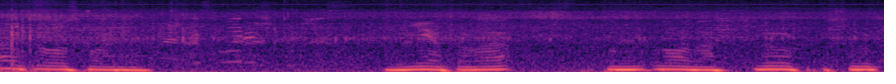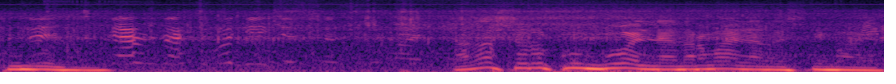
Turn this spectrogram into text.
на у вас Ты. Нет, она, ну, она широк- широкоугольная. Она широкоугольная, нормально она снимает.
